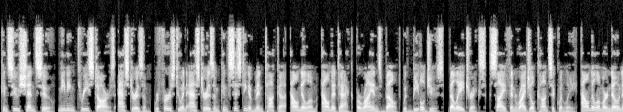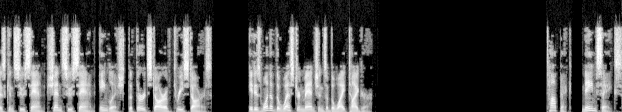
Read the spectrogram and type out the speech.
Kansu Shen Su, meaning three stars asterism, refers to an asterism consisting of Mintaka, Alnilam, Alnitak, Orion's belt with Betelgeuse, Bellatrix, Saiph and Rigel consequently, Alnilam are known as Kansu San, Shen Su San, English, the third star of three stars. It is one of the western mansions of the White Tiger. Namesakes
